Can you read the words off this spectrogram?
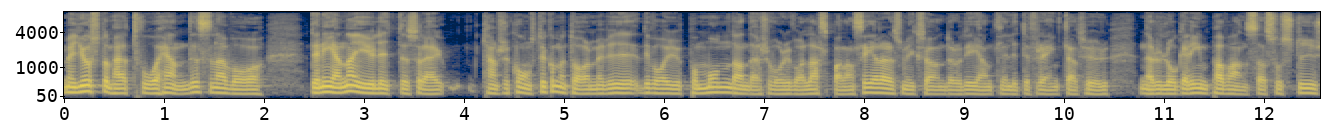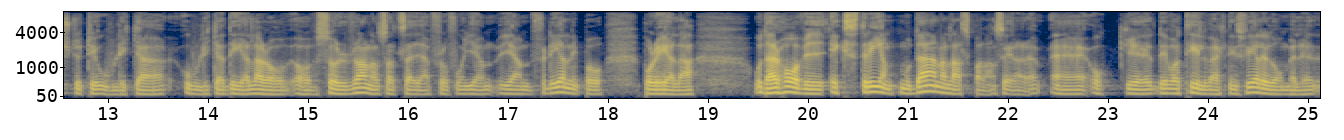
Men just de här två händelserna var... Den ena är ju lite sådär kanske konstig kommentar, men vi, det var ju på måndagen där så var det var lastbalanserare som gick sönder och det är egentligen lite förenklat hur när du loggar in på Avanza så styrs du till olika, olika delar av, av servrarna så att säga för att få en jämn, jämn fördelning på, på det hela. Och där har vi extremt moderna lastbalanserare eh, och eh, det var tillverkningsfel i dem eller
